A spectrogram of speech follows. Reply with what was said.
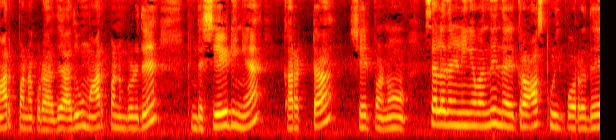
மார்க் பண்ணக்கூடாது. அதுவும் மார்க் பண்ணும்பொழுது இந்த ஷேடிங்கை கரெக்டாக ஷேட் பண்ணும். சிலது நீங்கள் வந்து இந்த கிராஸ் குழி போடுறது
